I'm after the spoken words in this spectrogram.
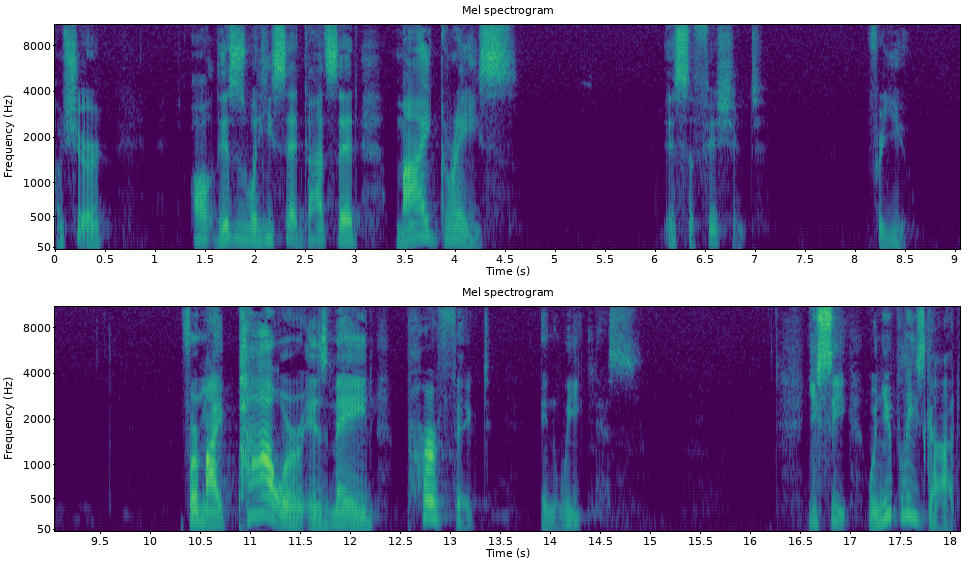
I'm sure. All, this is what he said God said, My grace is sufficient for you. For my power is made perfect in weakness. You see, when you please God,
